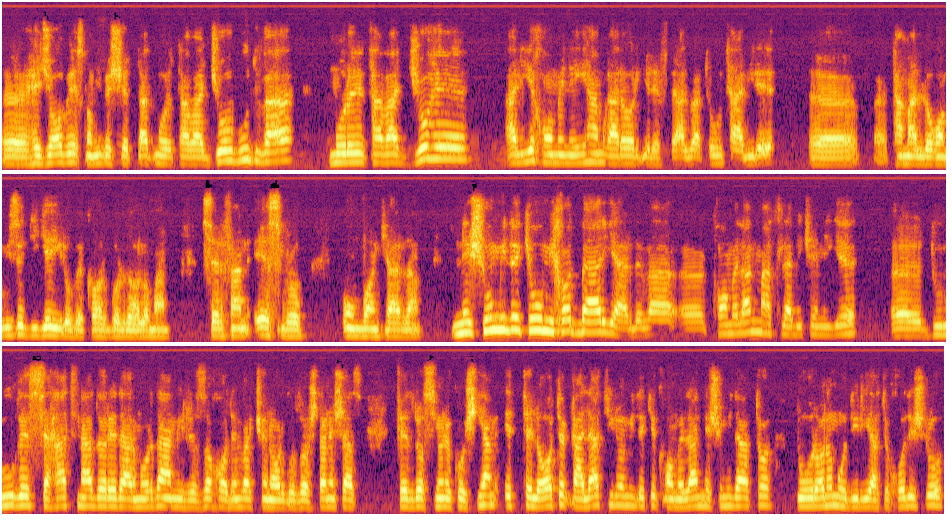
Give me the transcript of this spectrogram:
حجاب اسلامی به شدت مورد توجه بود و مورد توجه علی خامنه ای هم قرار گرفته. البته او تعبیر تملق آمیز دیگه ای رو به کار برده. حالا من صرفا اسم رو عنوان کردم. نشون میده که او می‌خواد برگرده و کاملا مطلبی که میگه دروغ صحت نداره. در مورد امیررضا خادم و کنار گذاشتنش از فدراسیون کشتی هم اطلاعات غلطی رو میده که کاملا نشون میده حتی دوران مدیریت خودش رو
